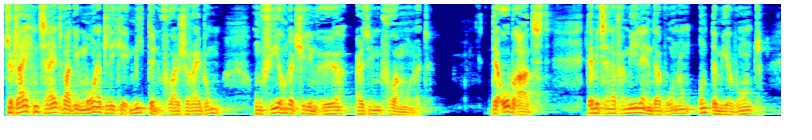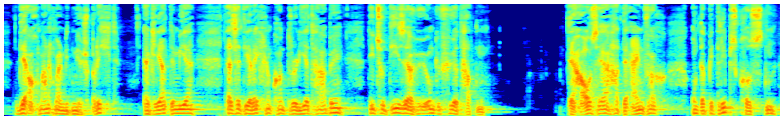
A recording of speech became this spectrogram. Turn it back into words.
Zur gleichen Zeit war die monatliche Mietenvorschreibung um 400 Schilling höher als im Vormonat. Der Oberarzt, der mit seiner Familie in der Wohnung unter mir wohnt, der auch manchmal mit mir spricht, erklärte mir, dass er die Rechnung kontrolliert habe, die zu dieser Erhöhung geführt hatten. Der Hausherr hatte einfach unter Betriebskosten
